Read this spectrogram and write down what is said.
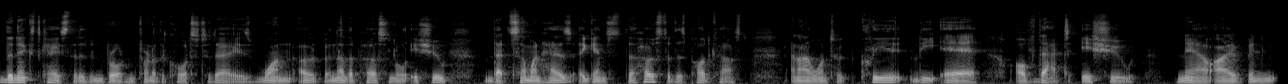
The next case that has been brought in front of the court today is one of another personal issue that someone has against the host of this podcast, and I want to clear the air of that issue. Now, I've been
